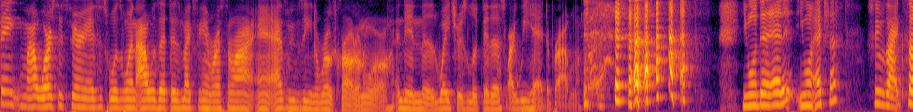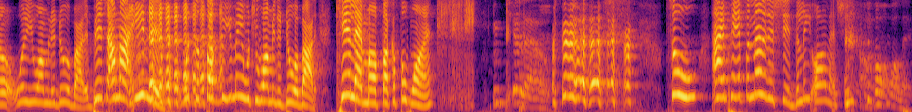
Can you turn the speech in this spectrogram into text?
think my worst experience was when I was at this Mexican restaurant and as we was eating a roach crawled on the wall, and then the waitress looked at us like we had the problem. you want that edit? You want extra? She was like, "So what do you want me to do about it, bitch? I'm not eating this. what the fuck do you mean? What you want me to do about it? Kill that motherfucker for one. Kill out. Two, I ain't paying for none of this shit. Delete all that shit. All that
